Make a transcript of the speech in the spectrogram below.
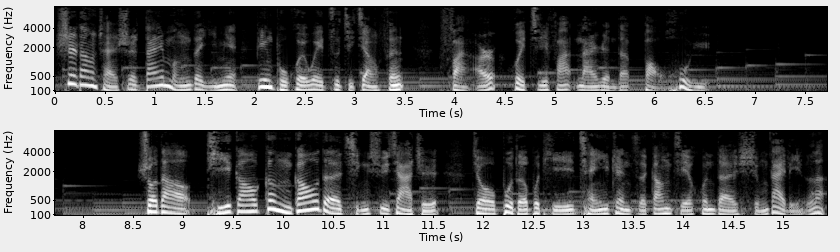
适当展示呆萌的一面，并不会为自己降分，反而会激发男人的保护欲。说到提高更高的情绪价值，就不得不提前一阵子刚结婚的熊黛林了。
